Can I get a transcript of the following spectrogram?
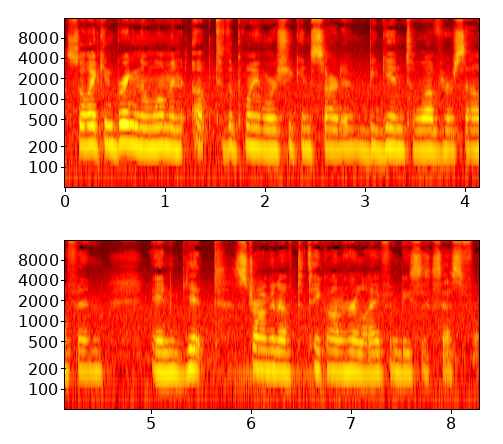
So I can bring the woman up to the point where she can start to begin to love herself and and get strong enough to take on her life and be successful.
